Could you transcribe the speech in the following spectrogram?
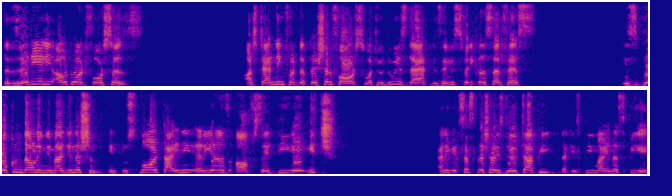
that these radially outward forces are standing for the pressure force. What you do is that this hemispherical surface is broken down in imagination into small tiny areas of say dA each and if excess pressure is delta P that is P minus PA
